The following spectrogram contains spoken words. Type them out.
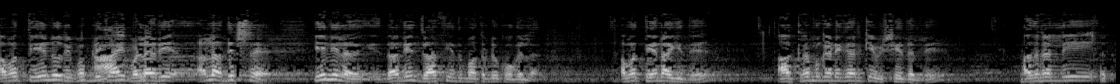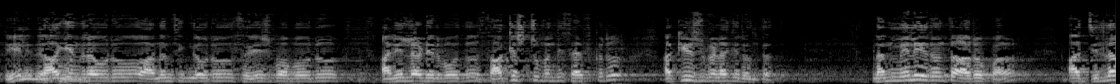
ಅವತ್ತೇನು ರಿಪಬ್ಲಿಕ್ ಆಫ್. ಬಳ್ಳಾರಿ ಅಲ್ಲ ಅಧ್ಯಕ್ಷರೇ ಏನಿಲ್ಲ ನಾನೇನ್ ಜಾತಿ ಇದು ಮಾತಾಡೋಕೆ ಹೋಗಲ್ಲ ಅವತ್ತೇನಾಗಿದೆ ಆ ಅಕ್ರಮ ಗಣಿಗಾರಿಕೆ ವಿಷಯದಲ್ಲಿ ಅದರಲ್ಲಿ. ನಾಗೇಂದ್ರ ಅವರು ಆನಂದ್ ಸಿಂಗ್ ಅವರು ಸುರೇಶ್ ಬಾಬು ಅವರು ಅನಿಲ್ ಲಾಡ್ ಇರಬಹುದು ಸಾಕಷ್ಟು ಮಂದಿ ಶಾಸಕರು ಅಕ್ಯೂಸ್ಡ್ಗಳಾಗಿರುವಂತದ್ದು ನನ್ನ ಮೇಲೆ ಇರುವಂತ ಆರೋಪ ಆ ಜಿಲ್ಲಾ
